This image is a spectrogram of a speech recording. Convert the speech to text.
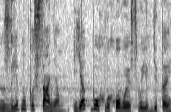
Згідно писання, як Бог виховує своїх дітей?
